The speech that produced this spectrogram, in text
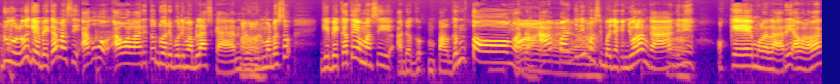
Dulu GBK masih aku awal lari tuh 2015 kan. Ah. 2015 tuh GBK tuh yang masih ada empal gentong, ada Oh, iya, apa. iya. Jadi masih banyak yang jualan kan. Ah. Jadi oke, mulai lari awal-awal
